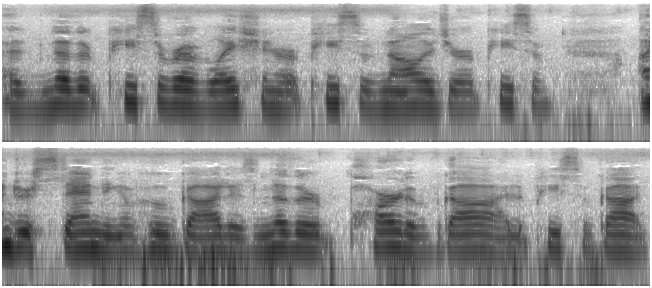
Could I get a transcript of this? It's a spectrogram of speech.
another piece of revelation or a piece of knowledge or a piece of understanding of who God is, another part of God, a piece of God.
